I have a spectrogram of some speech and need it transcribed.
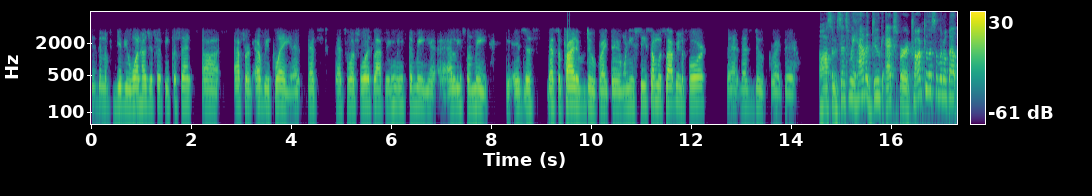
he's gonna give you 150 percent uh, effort every play. That, that's that's what floor slapping means to me. At least for me, it's just that's the pride of Duke right there. When you see someone slapping the floor, that that's Duke right there. Awesome. Since we have a Duke expert, talk to us a little bit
